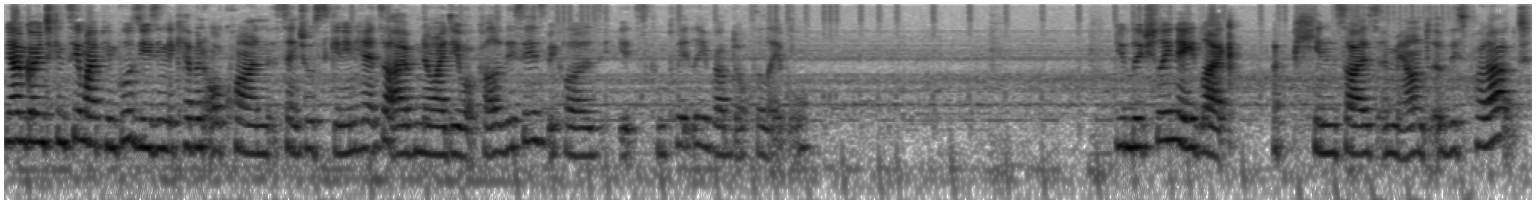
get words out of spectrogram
Now I'm going to conceal my pimples using the Kevyn Aucoin Sensual Skin Enhancer. I have no idea what colour this is because it's completely rubbed off the label. You literally need like a pin-sized amount of this product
